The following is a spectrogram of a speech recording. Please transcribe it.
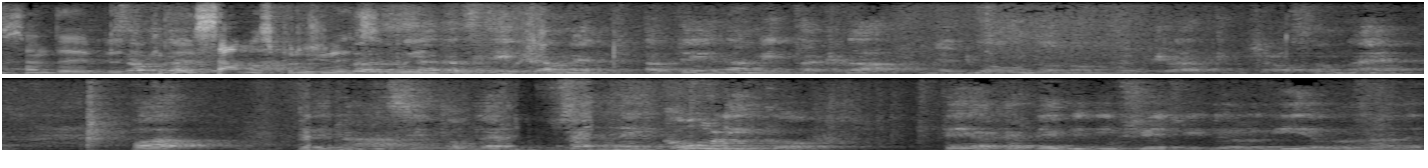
sam da je bil taki da- samo sprožilec, Da se razlika med Atenami takrat, med Londonom pred kratkim časom, ne, pa pri nas je to, da je vse nekoliko tega, kar tebi ni všeč ideologije v zade.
